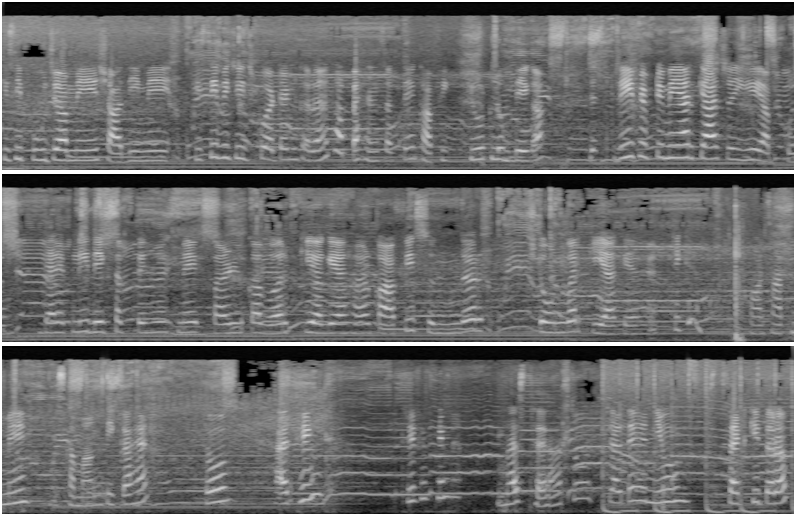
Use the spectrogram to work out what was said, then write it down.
किसी पूजा में, शादी में, किसी भी चीज़ को अटेंड कर रहे हैं तो आप पहन सकते हैं। काफ़ी क्यूट लुक देगा। थ्री फिफ्टी में यार क्या चाहिए आपको? डायरेक्टली देख सकते हैं इसमें पर्ल का वर्क किया गया है और काफ़ी सुंदर स्टोन वर्क किया गया है। ठीक है? और साथ में इसका मांग टीका है। तो आई थिंक थ्री फिफ्टी में मस्त है यार। तो चलते हैं न्यू सेट की तरफ़,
